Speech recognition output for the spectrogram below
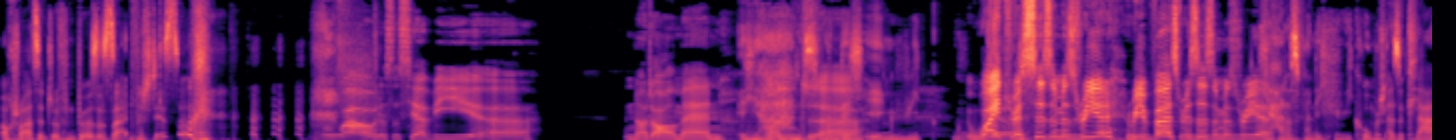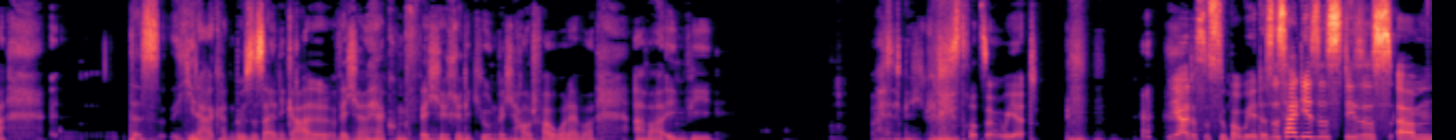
auch Schwarze dürfen böse sein, verstehst du? wow, das ist ja wie äh, Not All Men. Ja, und, das fand äh, ich irgendwie White Racism is real, Reverse Racism is real. Ja, das fand ich irgendwie komisch. Also klar, das, jeder kann böse sein, egal welcher Herkunft, welche Religion, welche Hautfarbe, whatever. Aber irgendwie, weiß ich nicht, finde ich es trotzdem weird. Ja, das ist super weird. Das ist halt dieses, dieses, ähm,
